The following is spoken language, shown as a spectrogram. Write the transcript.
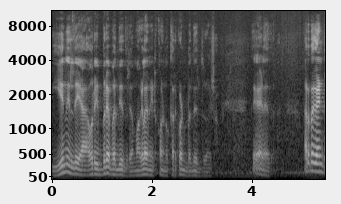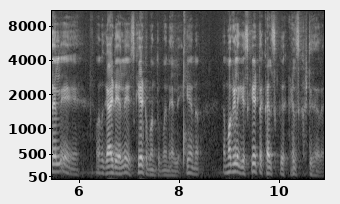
ಏನಿಲ್ಲದೆ ಅವರು ಇಬ್ಬರೇ ಬಂದಿದ್ರು, ಮಗಳನ್ನ ಇಟ್ಕೊಂಡು ಕರ್ಕೊಂಡು ಬಂದಿದ್ರು ಶಾಪ್ ಹೇಳೋದು ಅರ್ಧ ಗಂಟೆಯಲ್ಲಿ ಒಂದು ಗಾಡಿಯಲ್ಲಿ ಸ್ಕೇಟ್ ಬಂತು ಮನೆಯಲ್ಲಿ. ಏನು? ಮಗಳಿಗೆ ಸ್ಕೇಟ್ ಕಳ್ಸಿ, ಕಳಿಸ್ಕೊಟ್ಟಿದ್ದಾರೆ.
